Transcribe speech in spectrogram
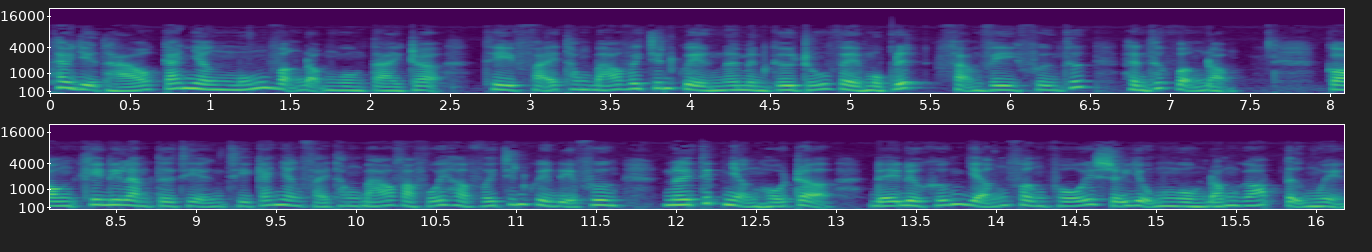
Theo dự thảo, cá nhân muốn vận động nguồn tài trợ thì phải thông báo với chính quyền nơi mình cư trú về mục đích, phạm vi, phương thức, hình thức vận động. Còn khi đi làm từ thiện thì cá nhân phải thông báo và phối hợp với chính quyền địa phương nơi tiếp nhận hỗ trợ để được hướng dẫn phân phối sử dụng nguồn đóng góp tự nguyện.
